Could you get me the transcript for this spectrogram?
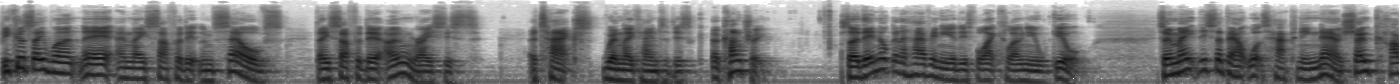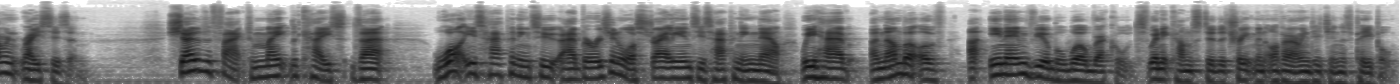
because they weren't there and they suffered it themselves. They suffered their own racist attacks when they came to this uh, country. So they're not going to have any of this white colonial guilt. So make this about what's happening now. Show current racism. Show the fact and make the case that what is happening to Aboriginal Australians is happening now. We have a number of uh, inenviable world records when it comes to the treatment of our Indigenous people.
